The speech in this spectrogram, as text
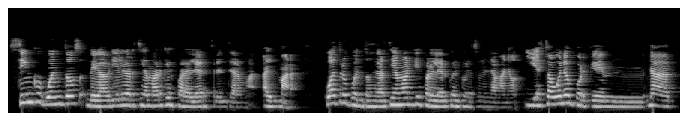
Cinco cuentos de Gabriel García Márquez para leer frente al mar. Cuatro cuentos de García Márquez para leer con el corazón en la mano. Y está bueno porque, em, nada,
